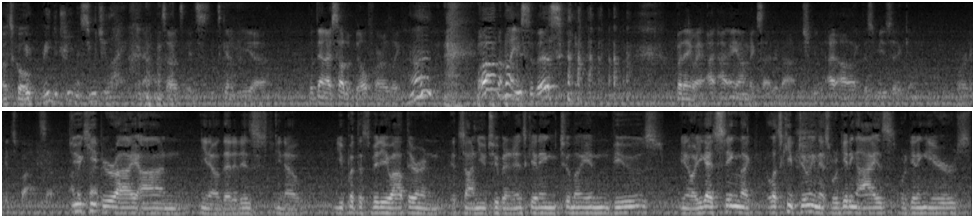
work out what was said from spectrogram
That's cool. read the treatment, see what you like, you know. And so it's it's, it's gonna be. Uh, but then I saw the bill for it. I was like, huh? What? I'm not used to this. but anyway, I, I, I'm excited about it. be, I, I like this music, and we're in a good spot. So Do I'm you excited. keep your eye on, you know, that it is, you know, you put this video out there and it's on YouTube and it is getting 2 million views? You know, are you guys seeing, like, let's keep doing this? We're getting eyes, we're getting ears.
